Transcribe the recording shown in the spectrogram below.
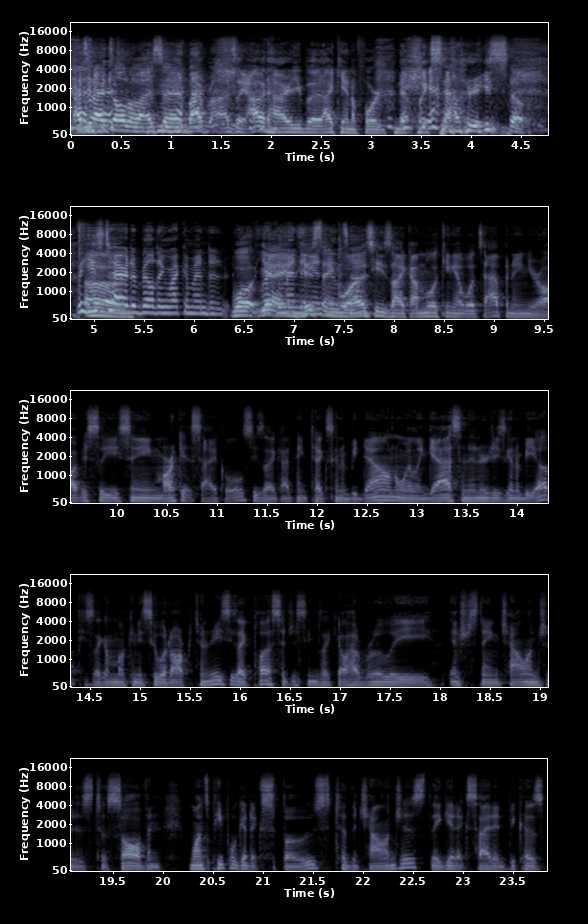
that's what I told him. I said, my, I was like, I would hire you, but I can't afford Netflix Yeah. salaries. So, But he's um, tired of building recommended. well, yeah, and recommending his thing was he's like, I'm looking at what's happening. You're obviously seeing market cycles. He's like, I think tech's gonna be down, oil and gas and energy is gonna be up. He's like, I'm looking to see what opportunities. He's like, plus it just seems like y'all have really interesting challenges to solve. And once people get exposed to the challenges, they get excited because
